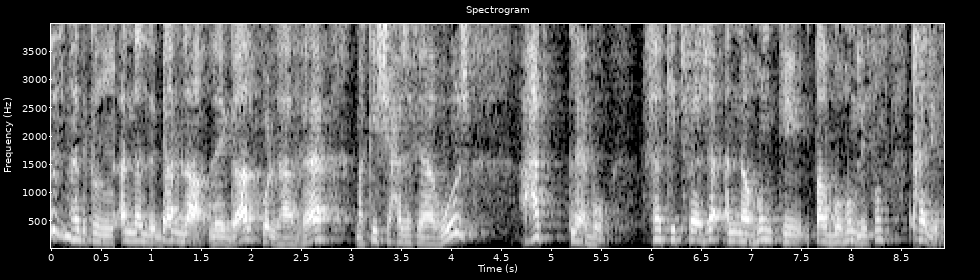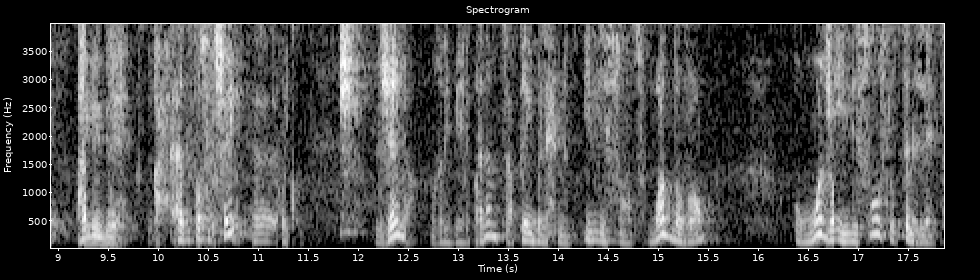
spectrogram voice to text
لازم هذيك أن الكامله légal كلها vert ما كاينش شي حاجة فيها غوج. عاد لعبوا. فكيتفاجأ أنهم كيطالبوهم ليسونس خليل. اللي يدير هذا بس شيء. آه، لكم. الجامعة المغربية للقدم تعطي لبن حمد إل ليسونس موا نوفمبر وموا إل ليسونس للتملات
